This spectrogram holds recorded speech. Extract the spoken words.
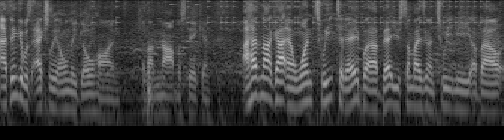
I think it was actually only Gohan, if I'm not mistaken. I have not gotten one tweet today, but I bet you somebody's gonna tweet me about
